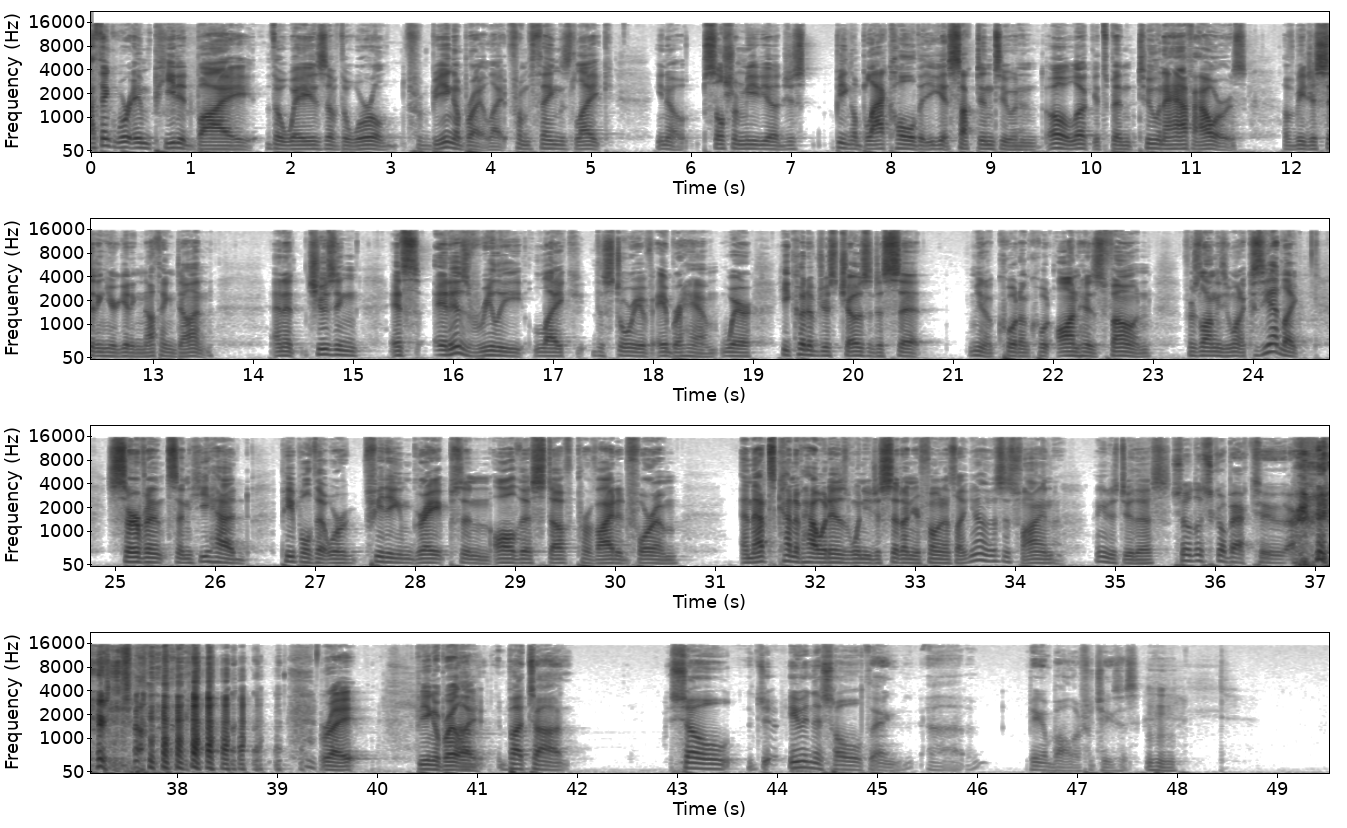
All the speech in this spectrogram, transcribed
I think we're impeded by the ways of the world from being a bright light, from things like, you know, social media just being a black hole that you get sucked into. And oh, look, it's been two and a half hours of me just sitting here getting nothing done, and it choosing it's it is really like the story of Abraham, where he could have just chosen to sit, you know, quote unquote, on his phone for as long as he wanted, because he had like servants and he had people that were feeding him grapes and all this stuff provided for him. And that's kind of how it is when you just sit on your phone. It's like, you know, this is fine. I can just do this. So let's go back to our right. Being a bright light. Um, but uh, so j- even this whole thing, uh, being a baller for Jesus. Mm-hmm.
